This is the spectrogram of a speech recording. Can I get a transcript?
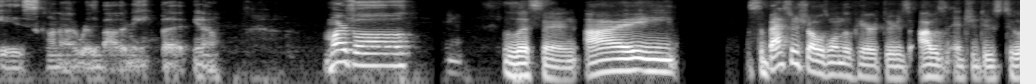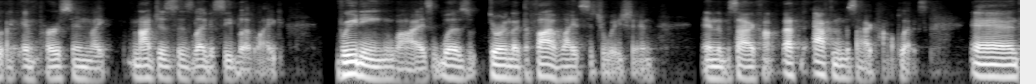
is gonna really bother me. But you know, Marvel. Listen, I Sebastian Shaw was one of those characters I was introduced to like in person, like not just his legacy, but like reading wise, was during like the Five Lights situation and the Messiah after the Messiah complex. And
